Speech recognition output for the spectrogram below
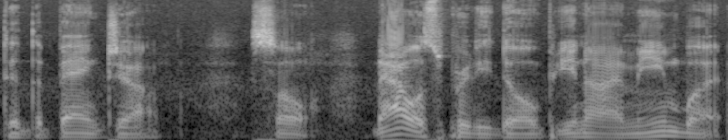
did the bank job. So that was pretty dope. You know what I mean? But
